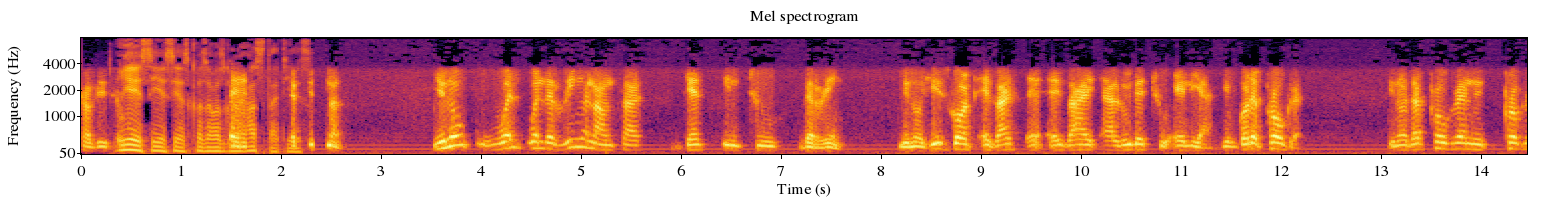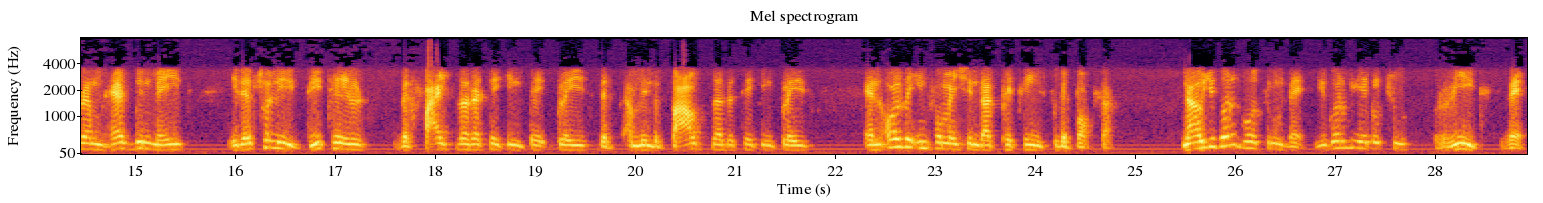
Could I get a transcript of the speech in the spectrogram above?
Kaviso. Yes, yes, yes. Because I was going to ask that. Yes. You know when when the ring announcer gets into the ring, you know he's got as I as I alluded to earlier, you've got a program. You know that program program has been made. It actually details the fights that are taking place. The I mean the bouts that are taking place and all the information that pertains to the boxer. Now you've got to go through that. You've got to be able to read that.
